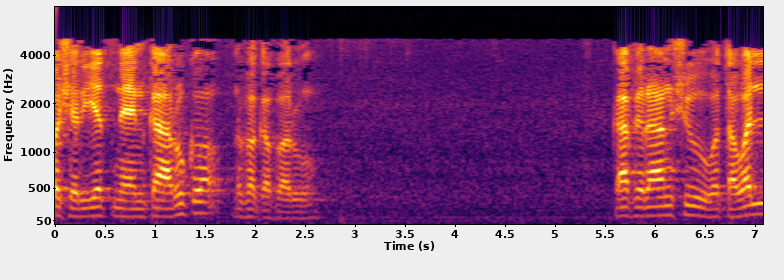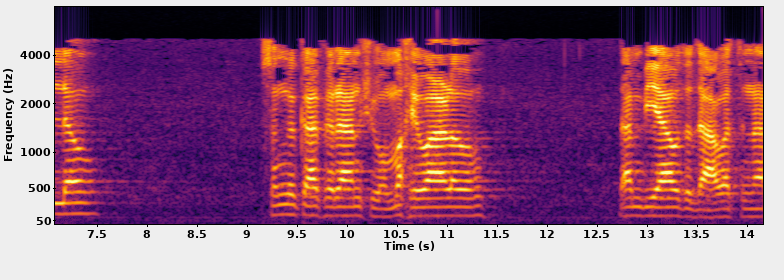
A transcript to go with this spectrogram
بشریت نه انکار وکړو نو فکفرو کافران شو وتولوا څنګه کافران شو مخې واړو د انبیاو د دعوت نه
